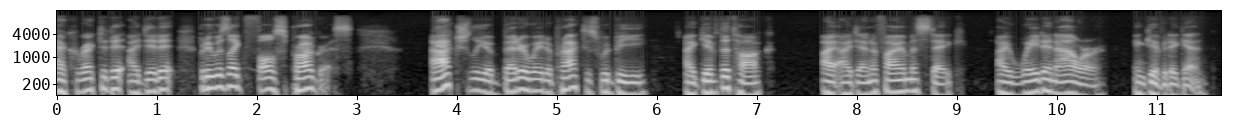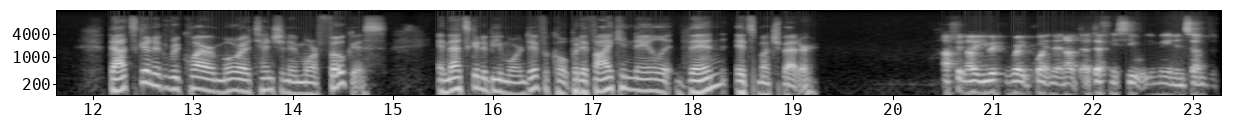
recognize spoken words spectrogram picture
I corrected it i did it but it was like false progress. Actually a better way to practice would be i give the talk i identify a mistake i wait an hour and give it again. That's going to require more attention and more focus and that's going to be more difficult but if i can nail it then it's much better I think no, you make a great point there, and I, I, definitely see what you mean in terms of,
